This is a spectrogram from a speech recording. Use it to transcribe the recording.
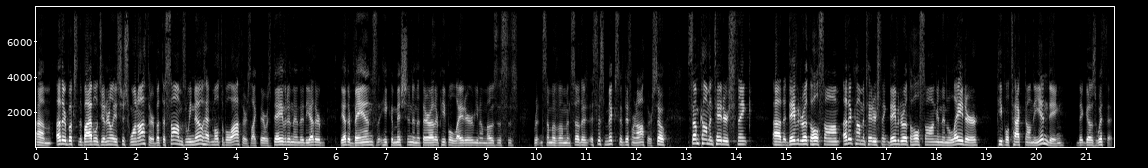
Um, other books of the Bible, generally, it's just one author, but the Psalms we know had multiple authors. Like there was David, and then there the other, the other bands that he commissioned, and that there are other people later. You know, Moses has written some of them, and so it's this mix of different authors. So some commentators think uh, that David wrote the whole psalm. Other commentators think David wrote the whole song, and then later people tacked on the ending that goes with it.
